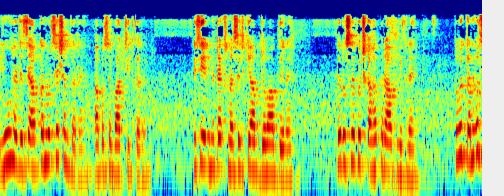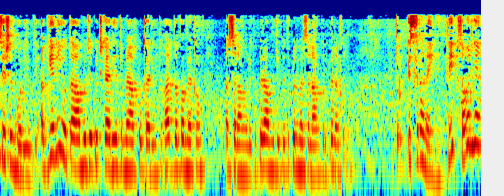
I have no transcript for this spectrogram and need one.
یوں ہے جیسے آپ کنورسن کر رہے ہیں، آپس میں بات چیت کر رہے ہیں۔ کسی ایک نے ٹیکسٹ میسج کیا، آپ جواب دے رہے ہیں۔ پھر اس نے کچھ کہا، پھر آپ لکھ رہے ہیں۔ تو وہ کنورسن ہو رہی ہوتی۔ اب یہ نہیں ہوتا، آپ مجھے کچھ کہہ رہی ہیں تو میں آپ کو کہہ رہی ہوں، تو ہر دفعہ میں کہوں السلام علیکم، پھر آپ مجھے کہتے پھر میں سلام کروں، پھر السلام تو اس طرح نہیں ہے، ٹھیک؟ سمجھ گئے؟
